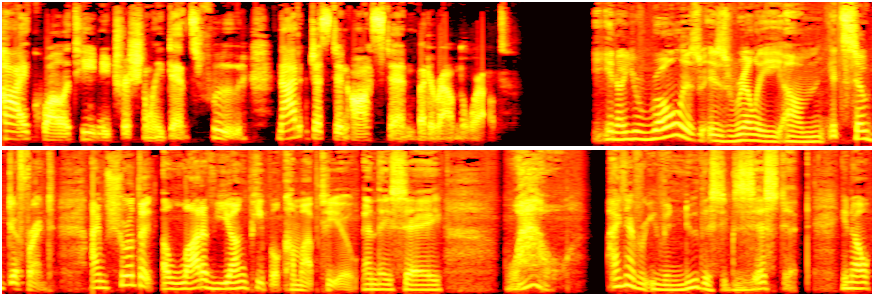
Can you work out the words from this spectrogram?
high quality, nutritionally dense food, not just in Austin, but around the world. You know, your role is, is really, um, it's so different. I'm sure that a lot of young people come up to you and they say, wow, I never even knew this existed. You know,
